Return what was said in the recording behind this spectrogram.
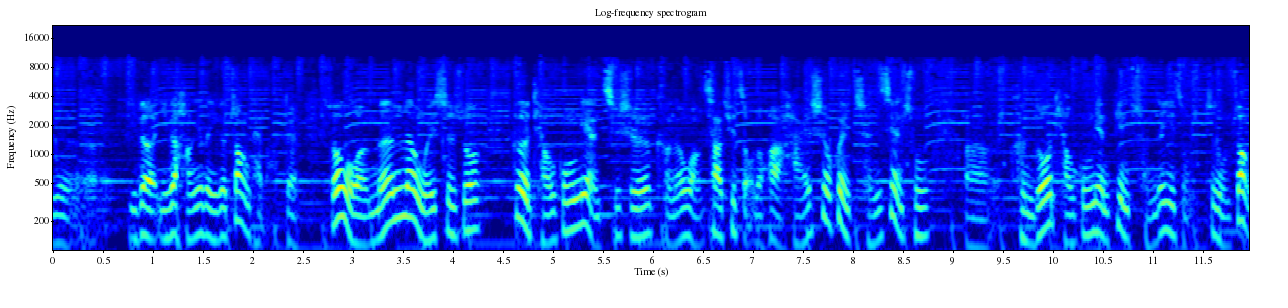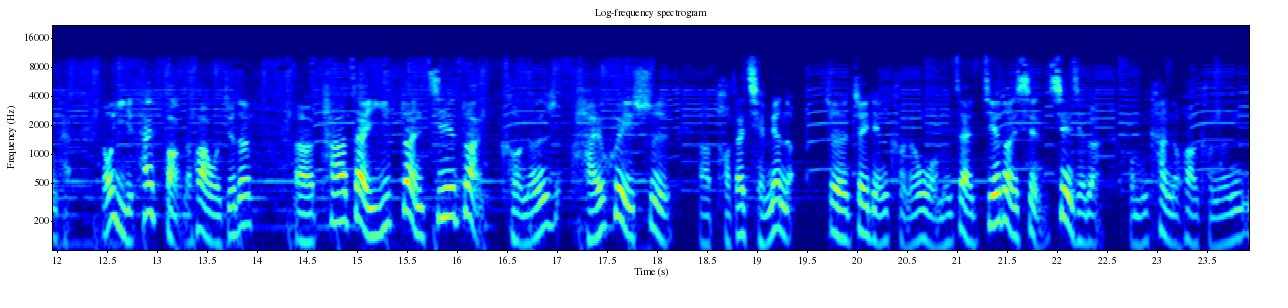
一个一个一个行业的一个状态吧。对，所以我们认为是说，各条公链其实可能往下去走的话，还是会呈现出呃很多条公链并存的一种这种状态。然后以太坊的话，我觉得呃它在一段阶段可能还会是呃跑在前面的。这这一点可能我们在阶段性现阶段我们看的话，可能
